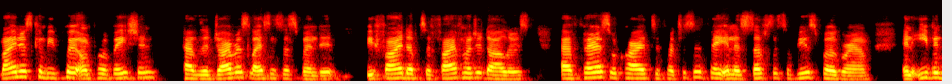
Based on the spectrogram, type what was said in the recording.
Minors can be put on probation, have their driver's license suspended, be fined up to $500, have parents required to participate in a substance abuse program, and even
